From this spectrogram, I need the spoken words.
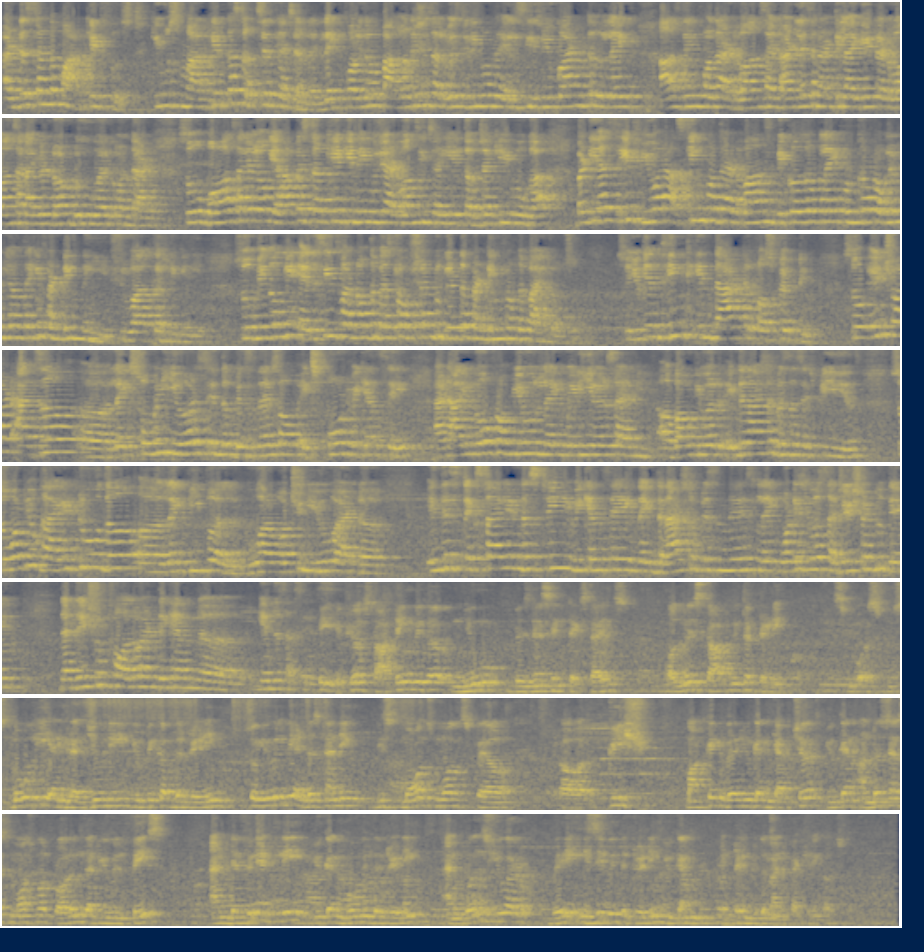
understand the market first कि उस market का structure क्या चल रहा है? Like for example Bangladesh is always dealing on the LCs you can't like ask them for the advance and unless and until I get advance and I will not do work on that so बहुत सारे लोग यहाँ पे stuck है मुझे advance ही चाहिए तब जाके होगा but yes if you are asking for the advance because of like उनका प्रॉब्लम क्या होता है कि फंडिंग नहीं है शुरुआत करने के लिए सो मैं कहूँगी LC is one of the best option to get the funding from the bank also So you can think in that perspective. So in short, as a uh, like so many years in the business of export, we can say, and I know from you like many years and about your international business experience. So what you guide to the uh, like people who are watching you and uh, in this textile industry, we can say in the international business, like what is your suggestion to them that they should follow and they can uh, get the success? If you are starting with a new business in textiles, always start with the sm- Slowly and gradually you pick up the training so you will be understanding the small, small uh, niche market where you can capture. You can understand small, small problem that you will face, and definitely you can go with the trading. And once you are very easy with the trading, you can enter into the manufacturing also.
